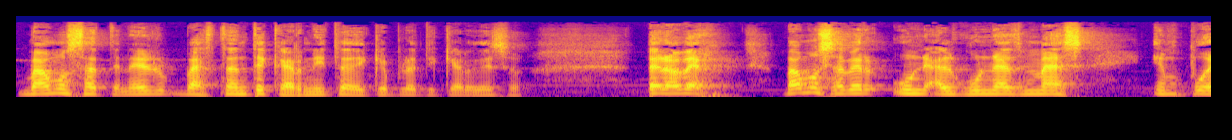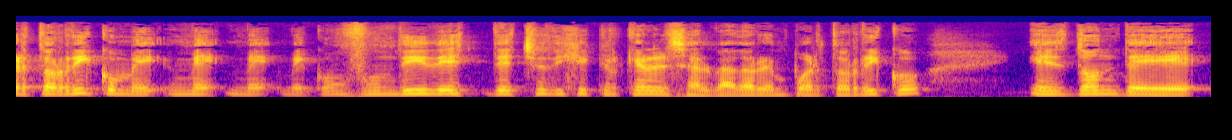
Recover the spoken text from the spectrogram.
vamos a tener bastante carnita de qué platicar de eso. Pero a ver, vamos a ver un- algunas más. En Puerto Rico me, me- me- me confundí, de, de hecho dije creo que era El Salvador, en Puerto Rico es donde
